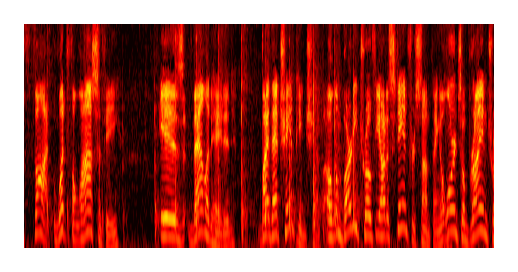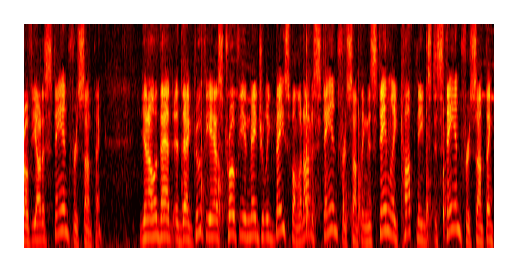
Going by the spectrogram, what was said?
thought what philosophy is validated by that championship? A lombardi trophy ought to stand for something. A lawrence o'brien trophy ought to stand for something. You know that that goofy ass trophy in major league baseball it ought to stand for something. The stanley cup needs to stand for something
